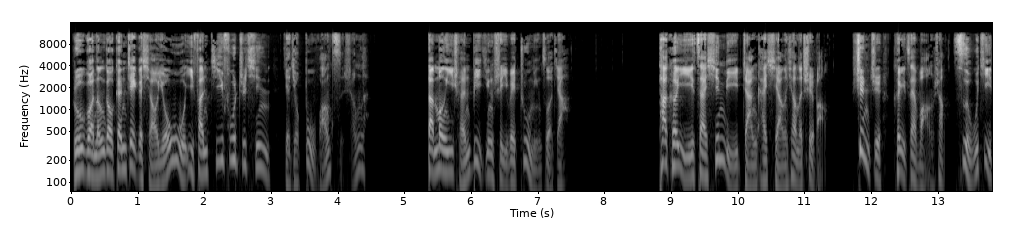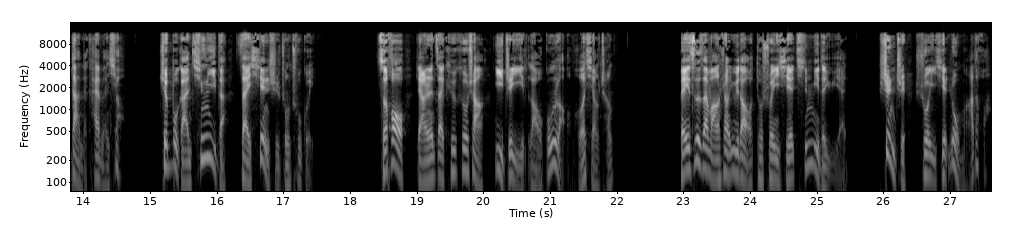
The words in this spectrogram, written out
如果能够跟这个小尤物一番肌肤之亲，也就不枉此生了。但孟依晨毕竟是一位著名作家，他可以在心里展开想象的翅膀，甚至可以在网上肆无忌惮的开玩笑，却不敢轻易的在现实中出轨。此后，两人在 QQ 上一直以老公老婆相称，每次在网上遇到都说一些亲密的语言，甚至说一些肉麻的话，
